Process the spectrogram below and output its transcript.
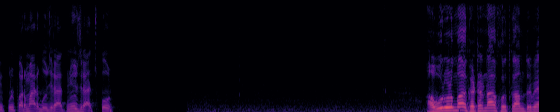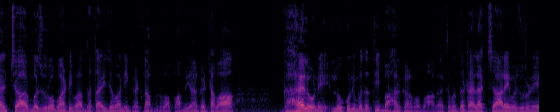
વિપુલ પરમાર, ગુજરાત ન્યૂઝ રાજકોટ. અબુરોડમાં ગટરના ખોદકામ દરમિયાન ચાર મજૂરો માટીમાં દટાઈ જવાની ઘટના બનવા પામી. આ ઘટનામાં ઘાયલોને લોકોની મદદથી બહાર કાઢવામાં આવ્યા. તેમાં દટાયેલા ચારેય મજૂરોને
